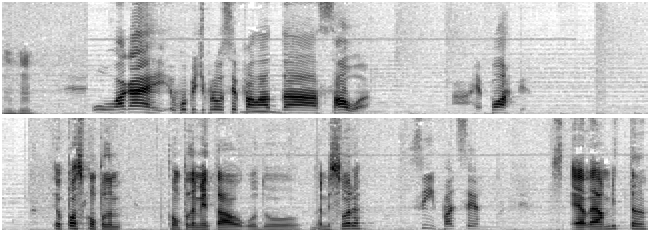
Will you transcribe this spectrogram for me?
Uhum. O HR, eu vou pedir para você falar uhum. da Sawa repórter. Eu posso complementar algo do, da emissora? Sim, pode ser. Ela é a Mitan.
